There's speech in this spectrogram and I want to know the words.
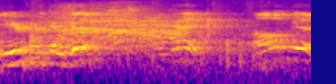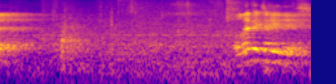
Can you hear me? Okay, good. Okay, all good. Well, let me tell you this.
